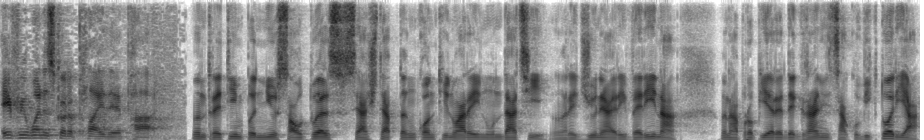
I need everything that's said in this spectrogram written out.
Everyone has got to play their part. Între timp, în New South Wales se așteaptă în continuare inundații în regiunea riverina, în apropiere de granița cu Victoria,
